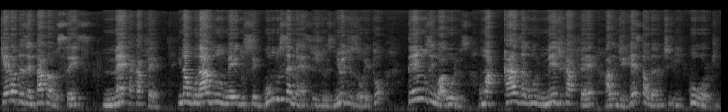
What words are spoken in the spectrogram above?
Quero apresentar para vocês Meca Café. Inaugurado no meio do segundo semestre de 2018, temos em Guarulhos uma casa gourmet de café, além de restaurante e coworking.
